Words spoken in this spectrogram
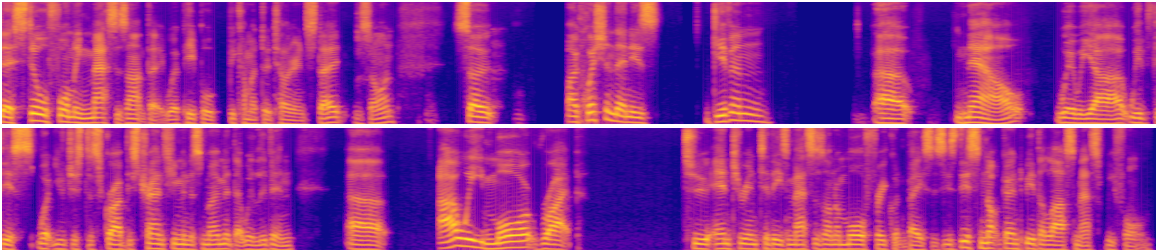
they're still forming masses, aren't they? Where people become a totalitarian state and so on. So my question then is: given uh, now where we are with this, what you've just described, this transhumanist moment that we live in, uh, are we more ripe to enter into these masses on a more frequent basis? Is this not going to be the last mass we form?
